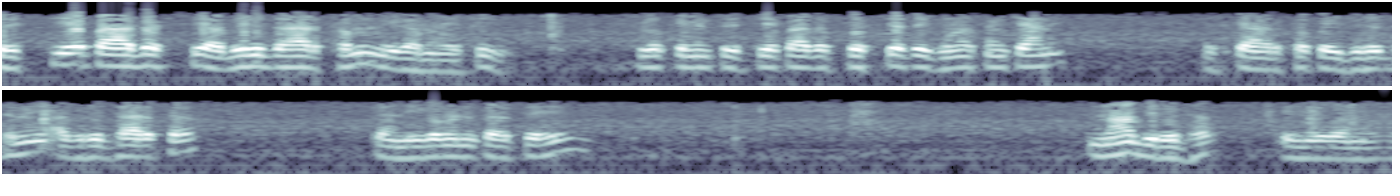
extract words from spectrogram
तृतीय पाद से अभिरुद्धार्थम निगमयती। श्लोक में तृतीय पाद प्रोच्यते गुण संख्या ने। इसका अर्थ कोई विरुद्ध नहीं अविरुद्धार्थ का निगमन करते हैं। न विरुद्ध निगमन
